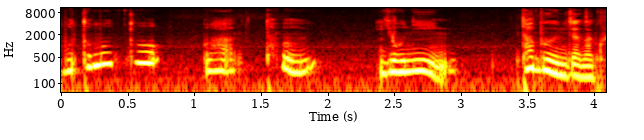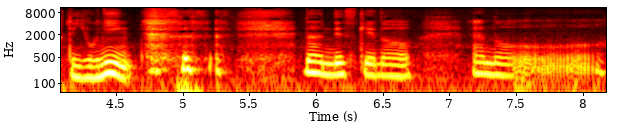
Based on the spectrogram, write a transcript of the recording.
もともとは多分4人多分じゃなくて4人。なんですけどあの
